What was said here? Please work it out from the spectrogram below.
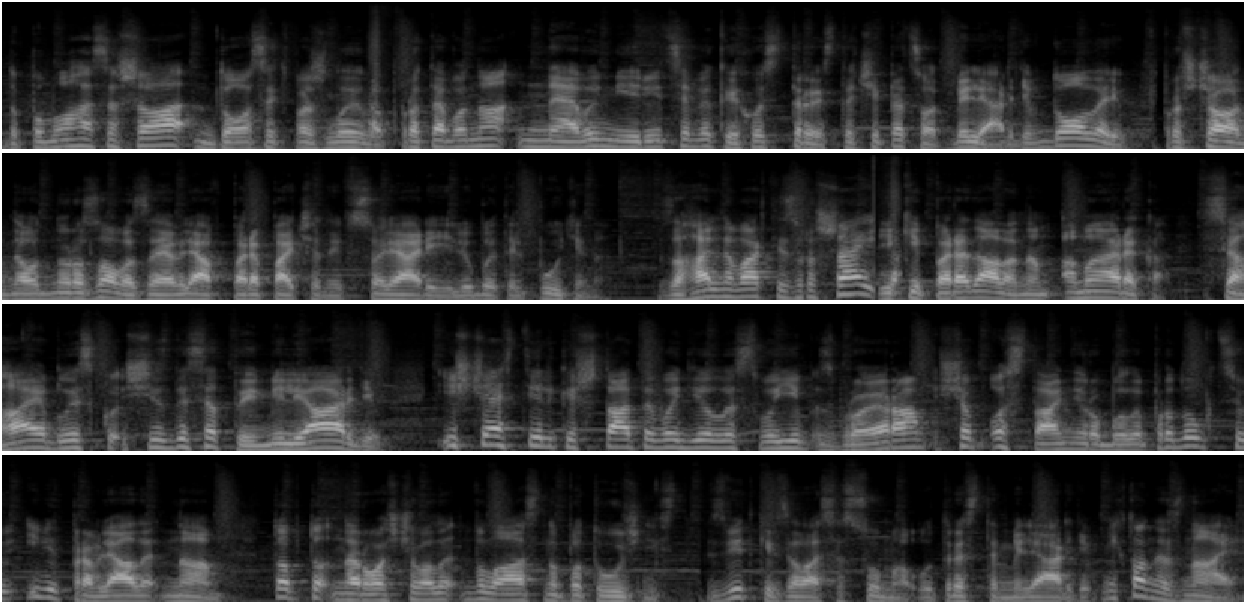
Допомога США досить важлива, проте вона не вимірюється в якихось 300 чи 500 мільярдів доларів, про що неодноразово заявляв перепечений в солярії любитель Путіна. Загальна вартість грошей, які передала нам Америка, сягає близько 60 мільярдів. І ще стільки штати виділили своїм зброярам, щоб останні робили продукцію і відправляли нам, тобто нарощували власну потужність. Звідки взялася сума у 300 мільярдів, ніхто не знає.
